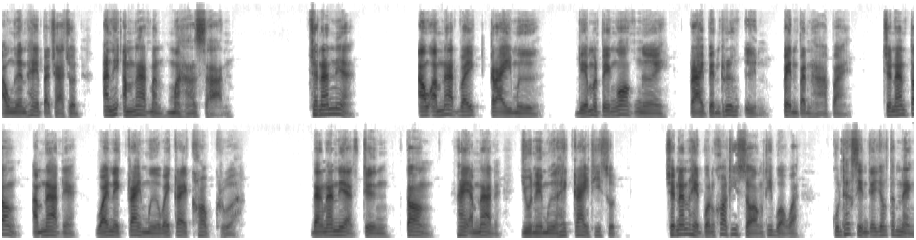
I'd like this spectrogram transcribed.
เอาเงินให้ประชาชน อันนี้อำนาจมันมหาศาล ฉะนั้นเนี่ยเอาอำนาจไว้ไกลมือ เดี๋ยวมันไปงอกเงย กลายเป็นเรื่องอื่น เป็นปัญหาไป ฉะนั้นต้องอำนาจเนี่ยไว้ในใกล้มือไว้ใกล้ครอบครัว ดังนั้นเนี่ยจึงต้องให้อำนาจอยู่ในมือให้ใกล้ที่สุด ฉะนั้นเหตุผลข้อที่สองที่บอกว่า คุณทักษิณจะยกตำแหน่ง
